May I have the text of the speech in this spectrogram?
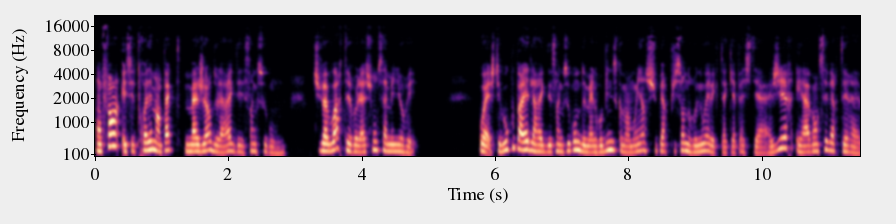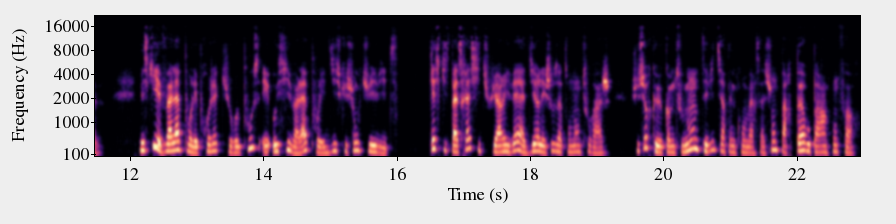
Enfin, et c'est le troisième impact majeur de la règle des 5 secondes, tu vas voir tes relations s'améliorer. Ouais, je t'ai beaucoup parlé de la règle des 5 secondes de Mel Robbins comme un moyen super puissant de renouer avec ta capacité à agir et à avancer vers tes rêves. Mais ce qui est valable pour les projets que tu repousses est aussi valable pour les discussions que tu évites. Qu'est-ce qui se passerait si tu arrivais à dire les choses à ton entourage? Je suis sûre que, comme tout le monde, t'évites certaines conversations par peur ou par inconfort,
